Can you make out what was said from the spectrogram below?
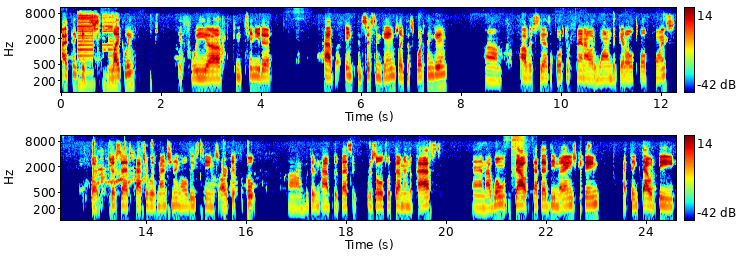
I think it's likely if we uh, continue to have inconsistent games like the Sporting game. Um, obviously, as a Porto fan, I would want them to get all 12 points. But just as Patrick was mentioning, all these teams are difficult. Um, we didn't have the best results with them in the past. And I won't doubt that that Guimarães game, I think that would be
